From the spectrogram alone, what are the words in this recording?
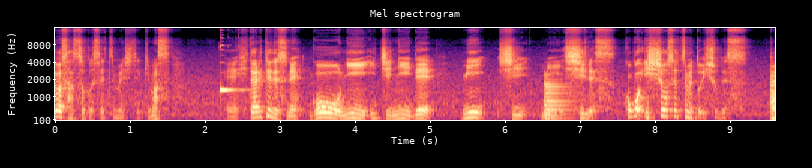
では早速説明していきます、えー左手ですね。5212でミシミシです。ここ1小節目と一緒です。は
